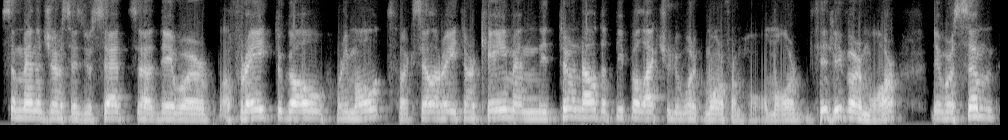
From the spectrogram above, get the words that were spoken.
some managers as you said uh, they were afraid to go remote. Accelerator came and it turned out that people actually work more from home or deliver more there were some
